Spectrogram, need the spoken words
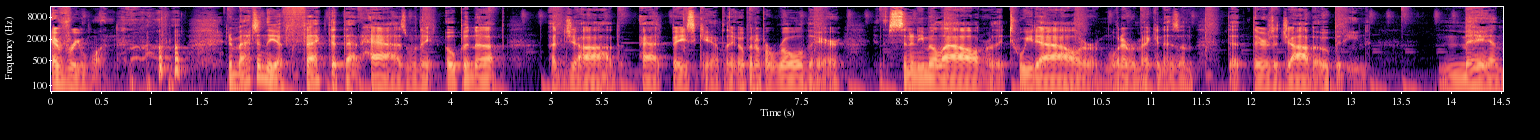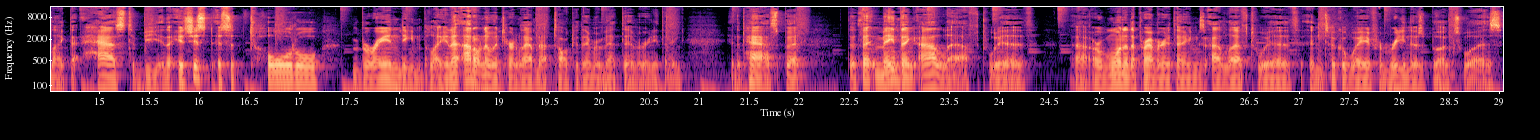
Everyone. and imagine the effect that that has when they open up a job at Basecamp, they open up a role there, and they send an email out or they tweet out or whatever mechanism that there's a job opening. Man, like that has to be, it's just, it's a total branding play. And I, I don't know internally, I've not talked to them or met them or anything in the past. But the th- main thing I left with, uh, or one of the primary things I left with and took away from reading those books was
